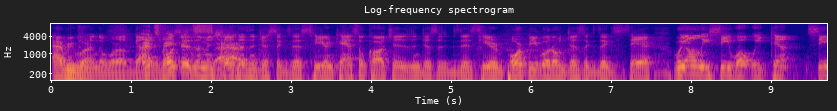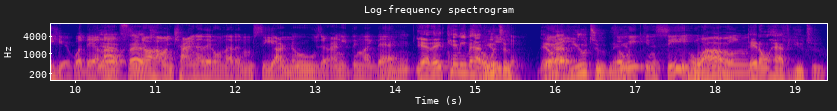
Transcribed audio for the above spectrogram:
everywhere in the world, guys. It's Racism and sad. shit doesn't just exist here, and cancel culture doesn't just exist here, and poor people don't just exist here. We only see what we can see here, what they allow Yeah, us. You know how in China they don't let them see our news or anything like that. Mm-hmm. Yeah, they can't even have But YouTube. can. They don't have YouTube, nigga. So we can see. You Wow. Know what I mean? they don't have YouTube.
